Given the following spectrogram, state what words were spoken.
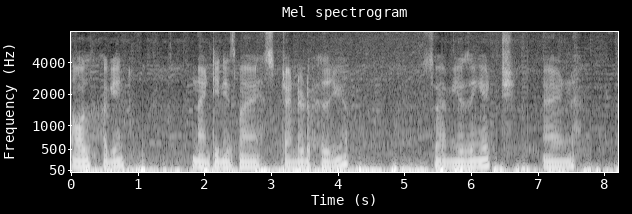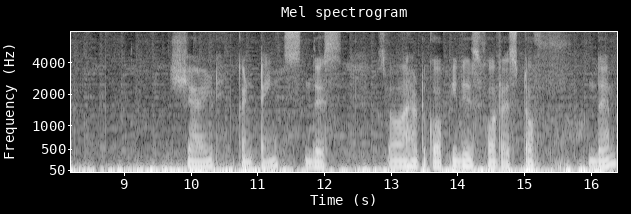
all again. 19 is my standard value so I'm using it and child contains this. So I have to copy this for rest of them.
